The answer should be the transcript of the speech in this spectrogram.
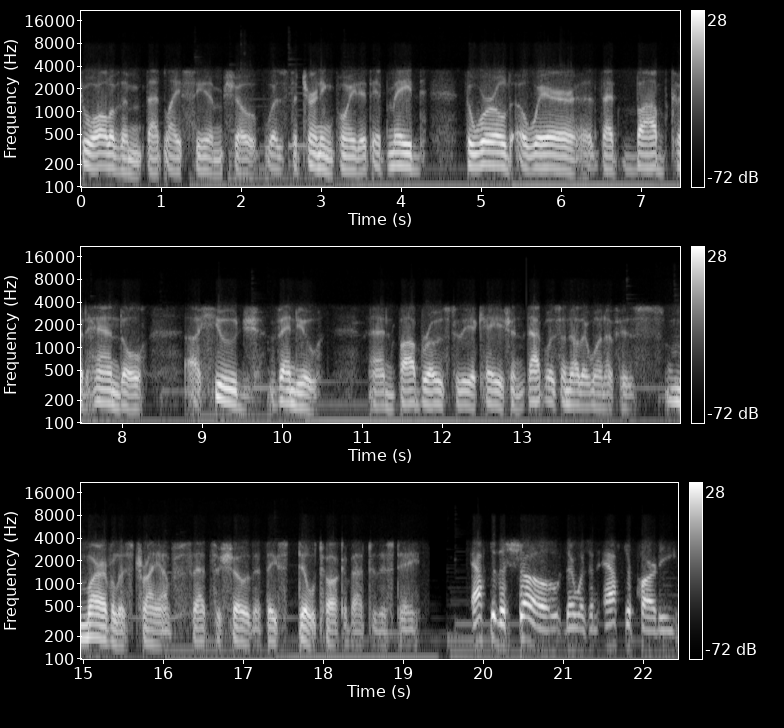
to all of them that Lyceum show was the turning point. It, it made the world aware that Bob could handle a huge venue and Bob rose to the occasion. That was another one of his marvelous triumphs. That's a show that they still talk about to this day. After the show, there was an after party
